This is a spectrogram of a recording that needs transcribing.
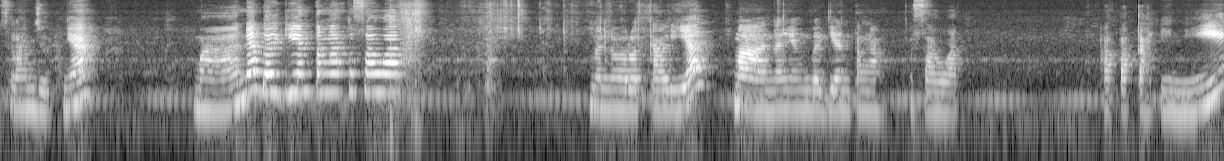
Selanjutnya, mana bagian tengah pesawat? Menurut kalian, mana yang bagian tengah pesawat? Apakah ini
